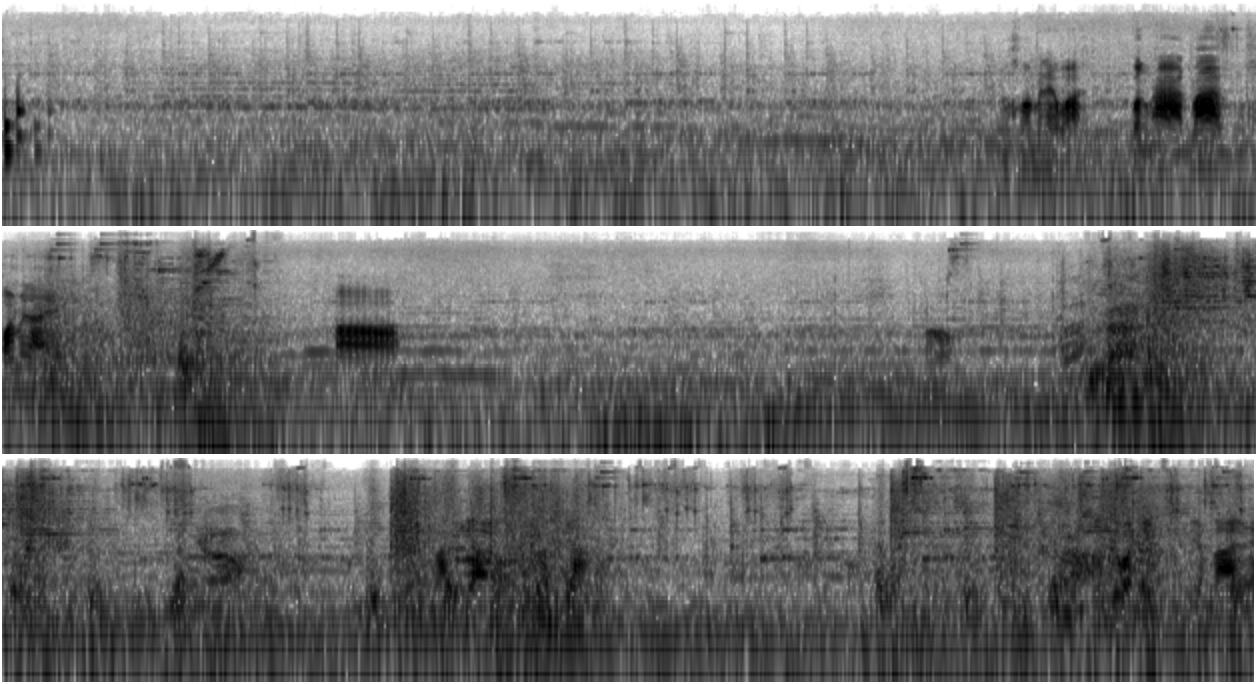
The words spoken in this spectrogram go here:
มันคอยไปไหนวะบังอาจมากมันคอยไปไหน อ่าโอ้หลายอย่างลายอย่างนะชิ้นส่วนเนี่ยเตรียมลายไหม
